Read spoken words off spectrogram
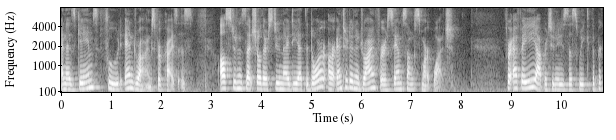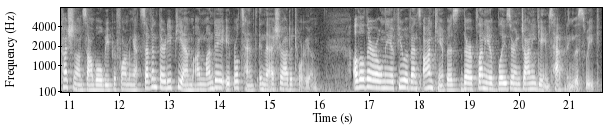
and has games, food, and drawings for prizes. All students that show their student ID at the door are entered in a drawing for a Samsung smartwatch. For FAE opportunities this week, the percussion ensemble will be performing at 7.30 p.m. on Monday, April 10th in the Escher Auditorium. Although there are only a few events on campus, there are plenty of Blazer and Johnny games happening this week.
